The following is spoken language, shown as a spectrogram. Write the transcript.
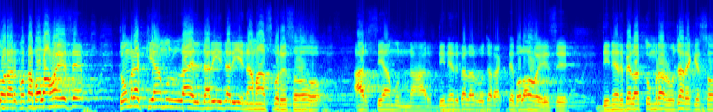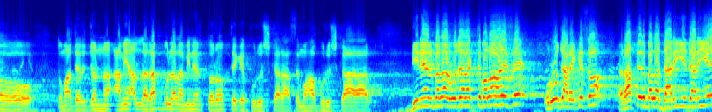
করার কথা বলা হয়েছে। তোমরা কিয়ামুল লাইল দাঁড়িয়ে দাঁড়িয়ে নামাজ পড়েছো। আর সিয়ামুন নাহার দিনের বেলা রোজা রাখতে বলা হয়েছে। দিনের বেলা তোমরা রোজা রেখেছো। তোমাদের জন্য আমি আল্লাহ রাব্বুল আলমিনের তরফ থেকে পুরস্কার আছে মহা পুরস্কার দিনের বেলা রোজা রাখতে বলা হয়েছে, রোজা রেখেছ। রাতের বেলা দাঁড়িয়ে দাঁড়িয়ে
